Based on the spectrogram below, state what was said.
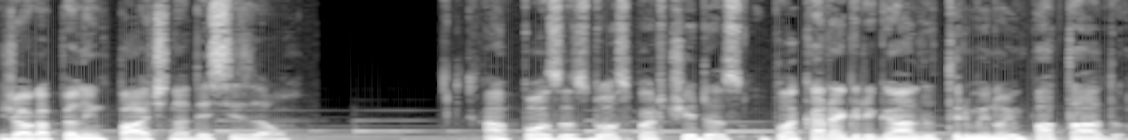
joga pelo empate na decisão. Após as duas partidas, o placar agregado terminou empatado.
